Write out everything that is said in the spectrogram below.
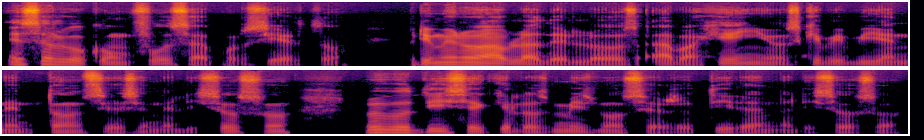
es algo confusa, por cierto, Primero habla de los abajeños que vivían entonces en el Isoso, luego dice que los mismos se retiran al Isoso.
